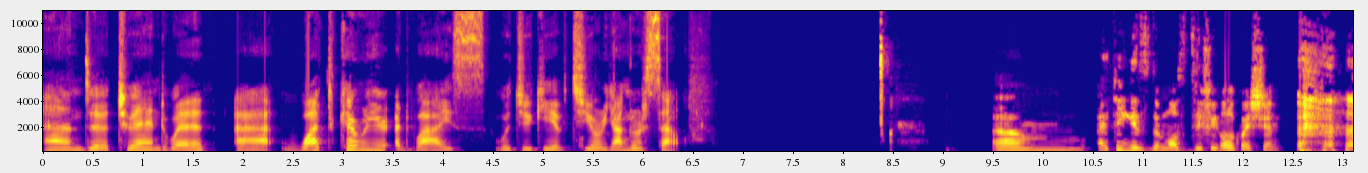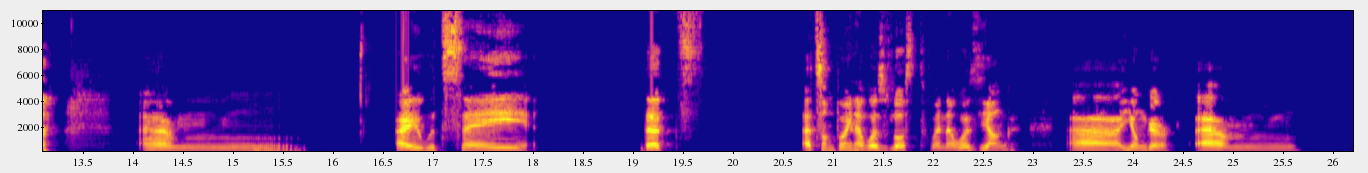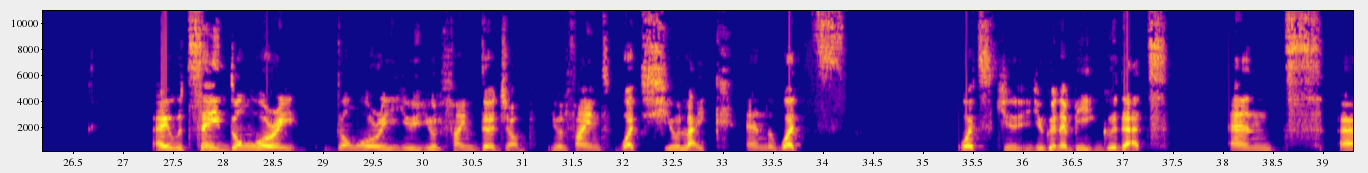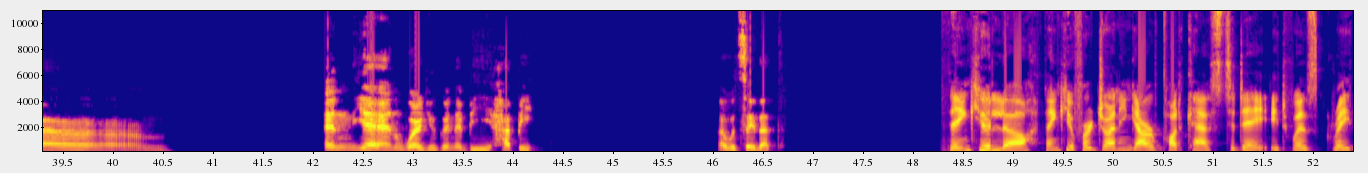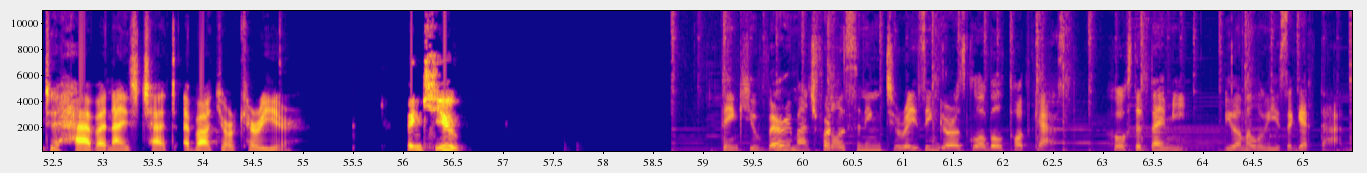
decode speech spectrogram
And uh, to end with, uh, what career advice would you give to your younger self? Um, I think it's the most difficult question. um, I would say that at some point I was lost when I was young, uh, younger. Um, I would say, don't worry, don't worry. You you'll find the job. You'll find what you like and what's what's you, you're gonna be good at and um, and yeah, and where you're gonna be happy. I would say that. Thank you, Laure. Thank you for joining our podcast today. It was great to have a nice chat about your career. Thank you. Thank you very much for listening to Rising Girls Global podcast, hosted by me, Vilma Luisa Gertan.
